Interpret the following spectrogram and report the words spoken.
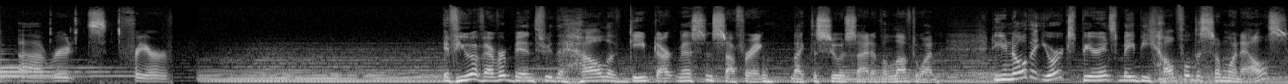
uh, roots for your. If you have ever been through the hell of deep darkness and suffering, like the suicide of a loved one, do you know that your experience may be helpful to someone else?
